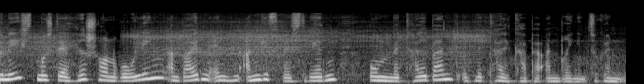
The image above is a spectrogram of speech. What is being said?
Zunächst muss der Hirschhornrohling an beiden Enden angefräst werden, um Metallband und Metallkappe anbringen zu können.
